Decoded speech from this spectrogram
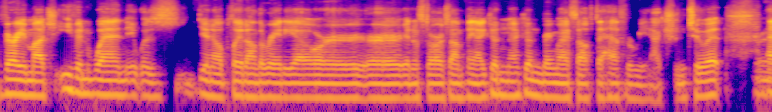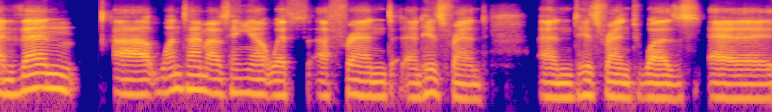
very much even when it was you know played on the radio or or in a store or something, I couldn't I couldn't bring myself to have a reaction to it. Right. And then uh, one time I was hanging out with a friend and his friend, and his friend was uh,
